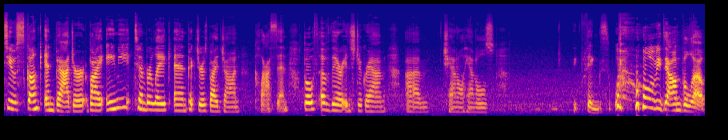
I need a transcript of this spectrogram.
to Skunk and Badger by Amy Timberlake and pictures by Jon Klassen. Both of their Instagram um, channel handles things will be down below.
